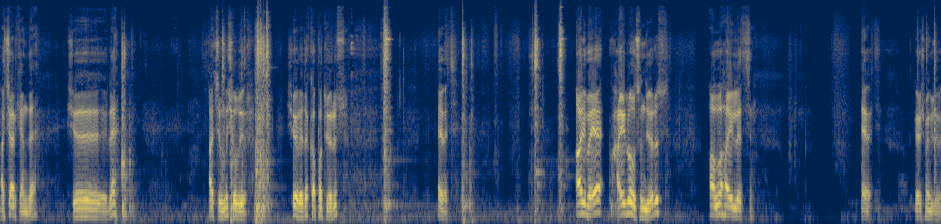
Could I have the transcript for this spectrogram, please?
Açarken de şöyle açılmış oluyor. Şöyle de kapatıyoruz. Evet. Ali Bey'e hayırlı olsun diyoruz. Allah hayırlı etsin. Evet. Görüşmek üzere.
